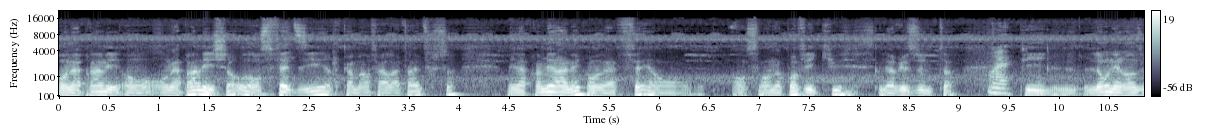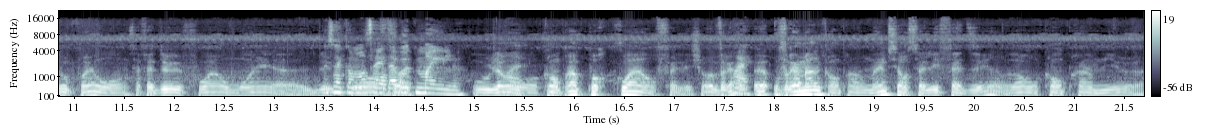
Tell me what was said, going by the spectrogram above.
on, apprend les, on, apprend les choses, on se fait dire comment faire la tête, tout ça. Mais la première année qu'on l'a fait, on n'a pas vécu le résultat. Ouais. Puis là, on est rendu au point où on- ça fait deux fois au moins. euh, deux, Ça commence à être à fois, votre main, là. Où là, Ouais. on comprend pourquoi on fait les choses. Vra- Ouais. euh, vraiment le comprendre. Même si on se les fait dire, là, on comprend mieux euh,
